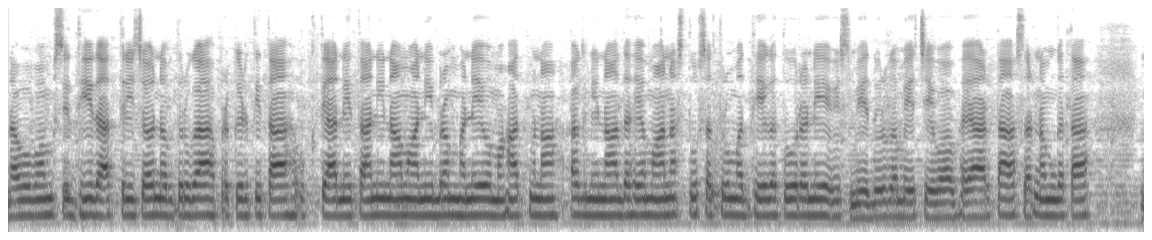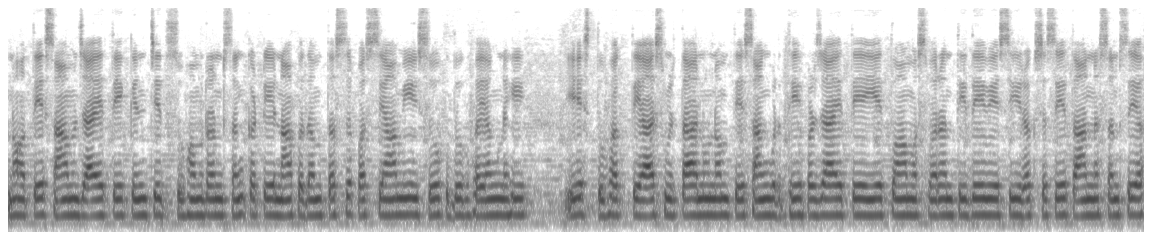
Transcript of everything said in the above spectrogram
नवमं सिद्धिदात्री च नवदुर्गाः प्रकीर्तिताः उक्त्यानेतानि नामानि ब्रह्मणेव महात्मना अग्निना दह्यमानस्तु शत्रुमध्ये गतोरणे विस्मे दुर्गमे चैव भयार्ता शरणं गता। न तेषां जायते किञ्चित् शुभं रणसङ्कटे नापदं तस्य पश्यामि शोकदुःखभयं नहि। येस्तु भक्त्या स्मृता नूनं तेषां वृद्धिः प्रजायते। ये त्वां स्मरन्ति देवेशि रक्षसे तान्न संशयः।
